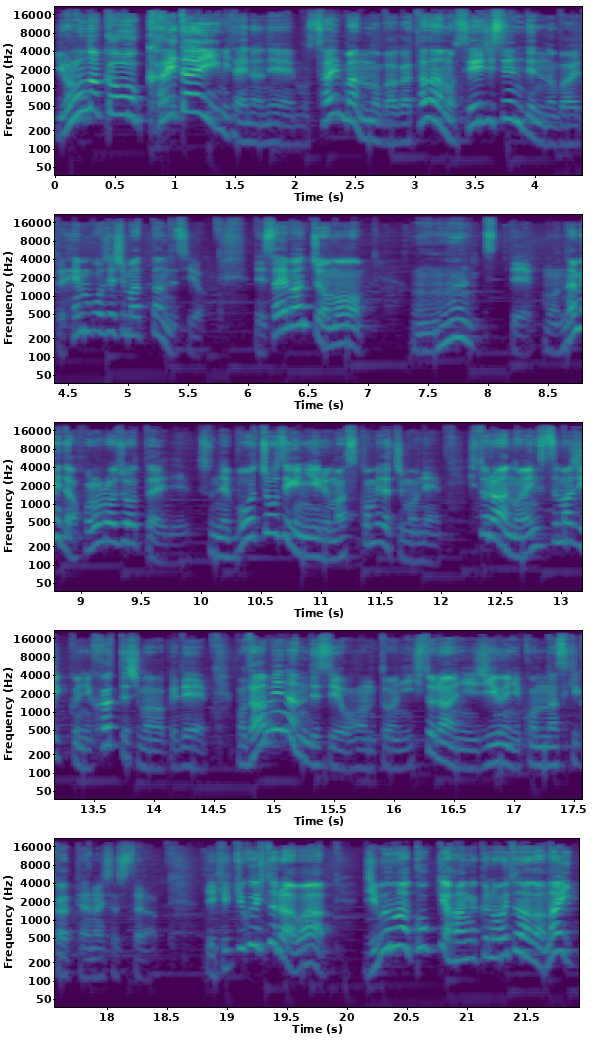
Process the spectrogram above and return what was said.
世の中を変えたいみたいなねもう裁判の場がただの政治宣伝の場合と変貌してしまったんですよ。で裁判長もうーんっつってもう涙ほろろ状態でその、ね、傍聴席にいるマスコミたちもねヒトラーの演説マジックにかかってしまうわけでもうダメなんですよ本当に。ヒトラーに自由にこんな好きかって話させたら。で結局ヒトラーは自分は国家反逆のおいとなどはない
